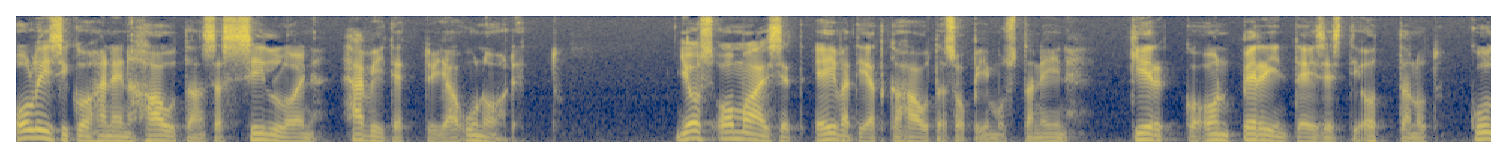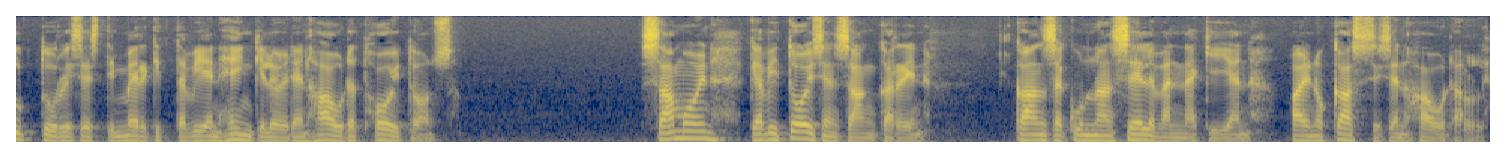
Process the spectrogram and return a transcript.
Olisiko hänen hautansa silloin hävitetty ja unohdettu? Jos omaiset eivät jatka hautasopimusta, niin kirkko on perinteisesti ottanut kulttuurisesti merkittävien henkilöiden haudat hoitonsa. Samoin kävi toisen sankarin, kansakunnan selvännäkijän Aino Kassisen haudalle.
